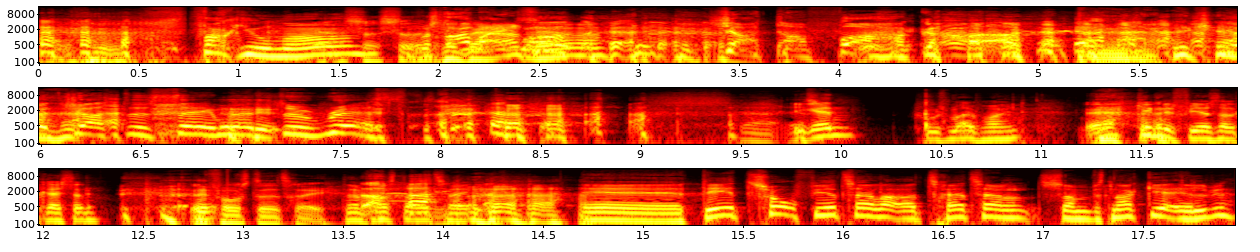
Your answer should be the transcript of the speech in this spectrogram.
Fuck you, mom. Ja, så sidder værelset. Shut the fuck up. You're just the same as the rest. Igen. Push my point. Ja. Giv den et 4 Christian. Den får sted 3. Den første er tre. øh, det er to firetaller og et tretal, som hvis nok giver 11,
